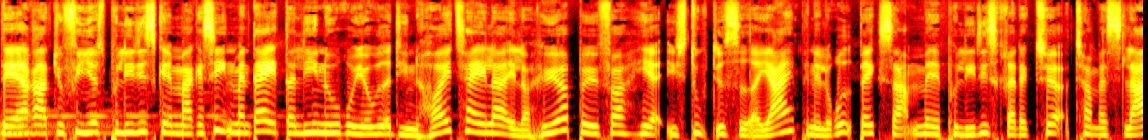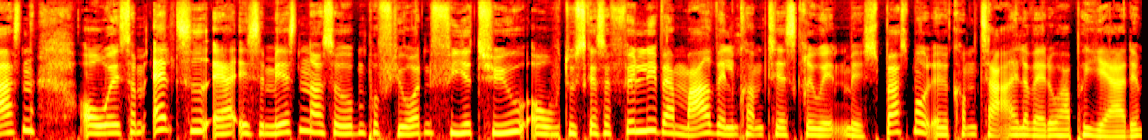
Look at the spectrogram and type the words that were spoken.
Det er Radio 4's politiske magasin Mandat, der lige nu ryger ud af dine højtaler eller hørebøffer. Her i studiet sidder jeg, Pernille Rødbæk, sammen med politisk redaktør Thomas Larsen. Og øh, som altid er sms'en også åben på 1424, og du skal selvfølgelig være meget velkommen til at skrive ind med spørgsmål eller kommentarer, eller hvad du har på hjerte.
